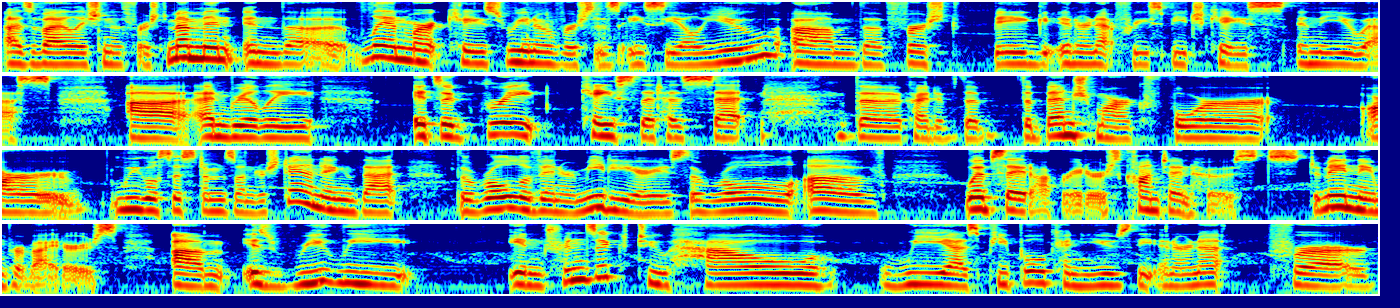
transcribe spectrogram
as a violation of the First Amendment in the landmark case Reno versus ACLU, um, the first big internet free speech case in the U.S. Uh, and really, it's a great case that has set the kind of the, the benchmark for our legal system's understanding that the role of intermediaries, the role of website operators, content hosts, domain name providers, um, is really intrinsic to how we as people can use the internet for our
